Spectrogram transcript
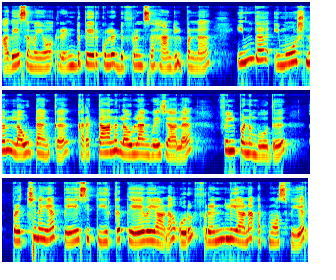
அதே சமயம் ரெண்டு பேருக்குள்ள டிஃப்ரென்ஸை ஹேண்டில் பண்ண இந்த இமோஷ்னல் லவ் டேங்கை கரெக்டான லவ் லாங்குவேஜால் ஃபில் பண்ணும்போது பிரச்சனையை பேசி தீர்க்க தேவையான ஒரு ஃப்ரெண்ட்லியான அட்மாஸ்ஃபியர்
